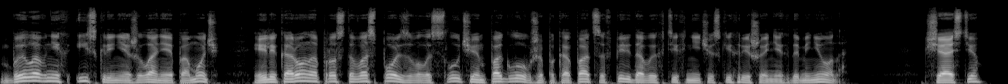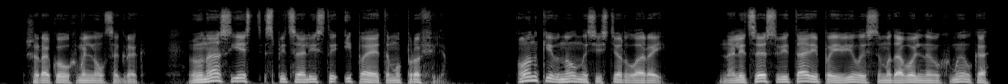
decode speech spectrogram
было в них искреннее желание помочь, или корона просто воспользовалась случаем поглубже покопаться в передовых технических решениях Доминиона. К счастью, широко ухмыльнулся Грег, у нас есть специалисты и по этому профилю. Он кивнул на сестер Лорей. На лице Свитари появилась самодовольная ухмылка,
